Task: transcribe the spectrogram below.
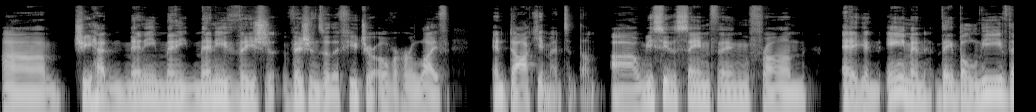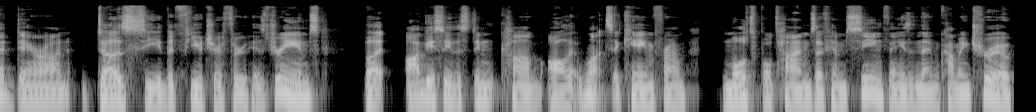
Um, she had many, many, many vis- visions of the future over her life and documented them. Uh, we see the same thing from Egg and Aemon. They believe that Daeron does see the future through his dreams, but obviously this didn't come all at once. It came from multiple times of him seeing things and then coming true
